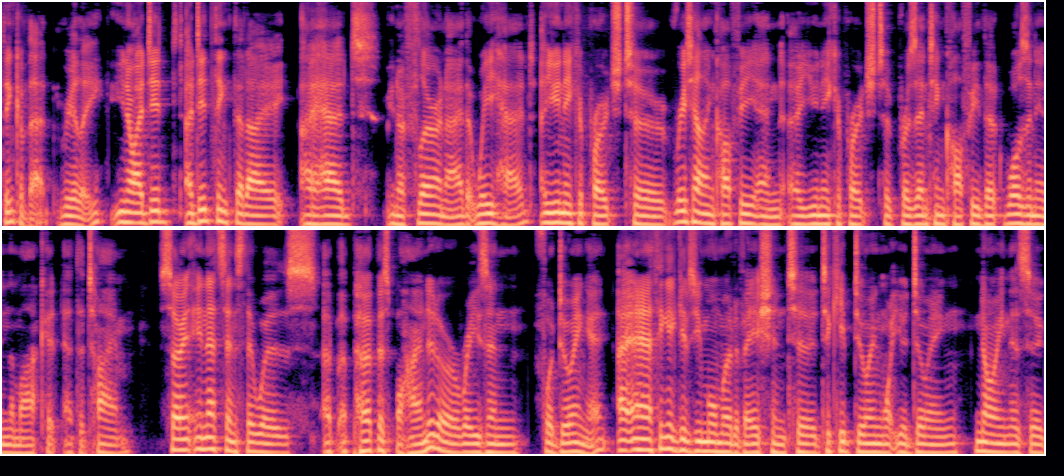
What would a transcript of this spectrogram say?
think of that really. You know, I did I did think that I I had, you know, Fleur and I that we had a unique approach to retailing coffee and a unique approach to presenting coffee that wasn't in the market at the time. So, in that sense, there was a, a, purpose behind it or a reason for doing it. And I think it gives you more motivation to, to keep doing what you're doing, knowing there's a,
